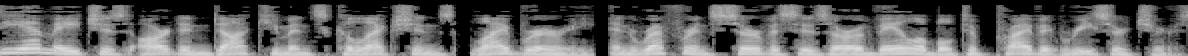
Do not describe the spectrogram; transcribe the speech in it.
CMH's art and documents collections, library, and reference services are available to private researchers.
